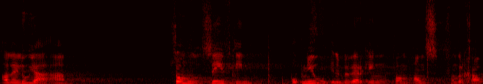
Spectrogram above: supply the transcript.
Alleluia aan. Psalm 117, opnieuw in een bewerking van Hans van der Gouw.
